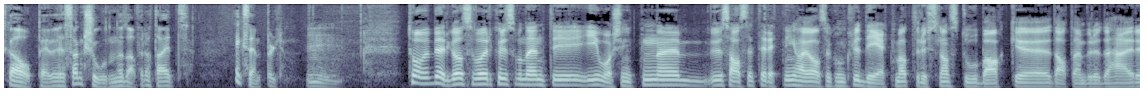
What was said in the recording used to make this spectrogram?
skal oppheve sanksjonene, da, for å ta et eksempel. Mm. Tove Bjørgaas, vår korrespondent i, Washington. Eh, USAs etterretning har jo altså konkludert med at Russland sto bak uh, datainnbruddet her,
